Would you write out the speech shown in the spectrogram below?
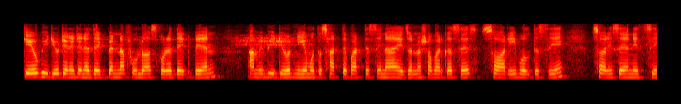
কেউ ভিডিও টেনে টেনে দেখবেন না ফুল ওয়াশ করে দেখবেন। আমি ভিডিও নিয়মিত ছাড়তে পারতেছি না এই জন্য সবার কাছে সরি বলতেছি সরি চেয়ে নিচ্ছি।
